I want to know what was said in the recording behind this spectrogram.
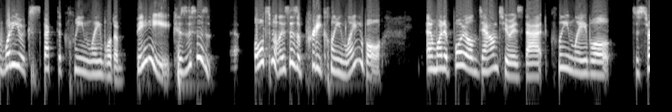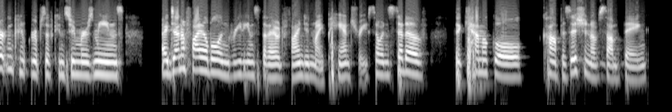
what do you expect a clean label to be? Because this is ultimately, this is a pretty clean label. And what it boiled down to is that clean label to certain groups of consumers means identifiable ingredients that I would find in my pantry. So instead of the chemical composition of something,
